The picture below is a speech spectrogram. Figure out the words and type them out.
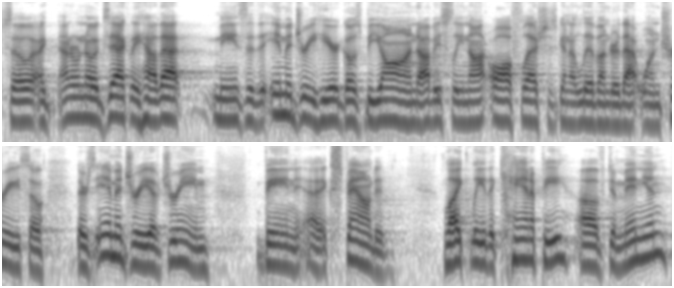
so I, I don't know exactly how that means that the imagery here goes beyond. Obviously, not all flesh is going to live under that one tree, so there's imagery of dream being uh, expounded. Likely the canopy of dominion,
